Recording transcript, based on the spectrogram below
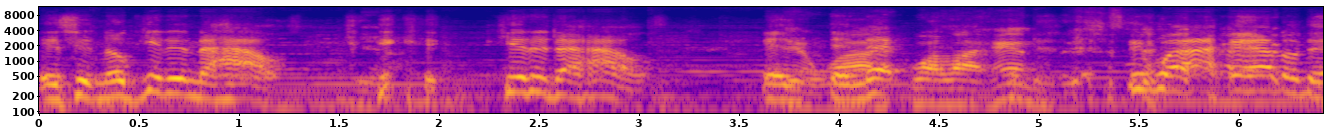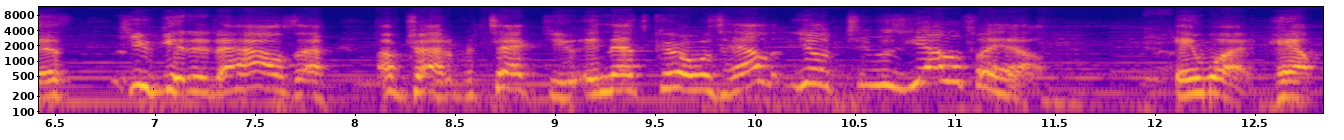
and said, "No, get in the house. Yeah. get in the house." And, yeah. and While, that, while I handle this. See why I handle this. You get in the house. I, I'm trying to protect you. And that girl was hell. You know, she was yelling for help. Yeah. And what? Help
